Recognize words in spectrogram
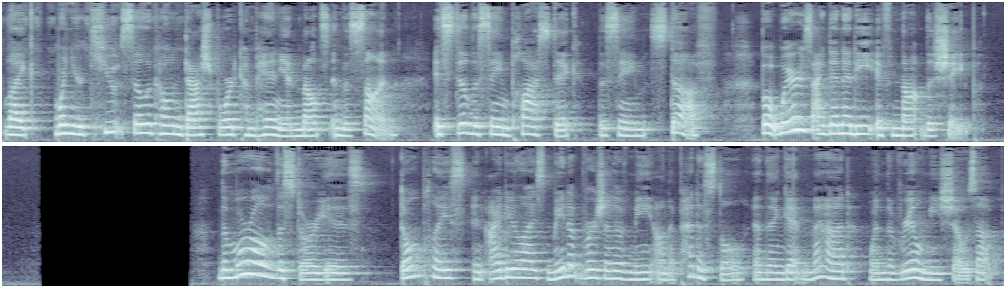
Like when your cute silicone dashboard companion melts in the sun, it's still the same plastic, the same stuff, but where is identity if not the shape? The moral of the story is don't place an idealized, made up version of me on a pedestal and then get mad when the real me shows up.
